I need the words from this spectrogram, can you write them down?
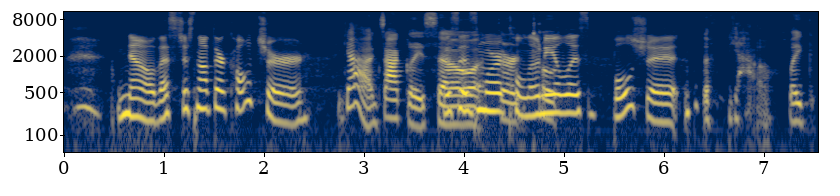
no, that's just not their culture. Yeah exactly so This is more to- colonialist bullshit. the yeah like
